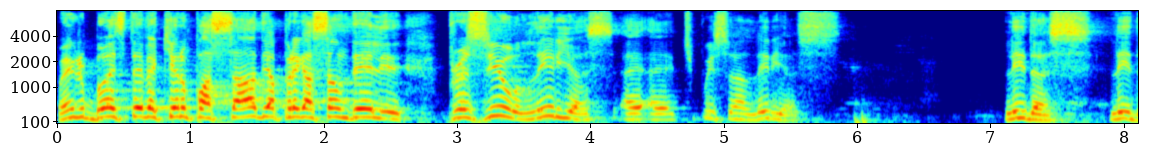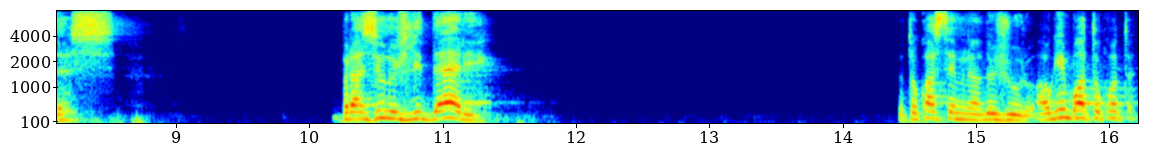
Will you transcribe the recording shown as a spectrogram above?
O Andrew Bud esteve aqui ano passado e a pregação dele, Brasil, Lírias, é, é, tipo isso, né? Lírias. Lidas, Lidas. Brasil nos lidere. Eu estou quase terminando, eu juro. Alguém bota o conta.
